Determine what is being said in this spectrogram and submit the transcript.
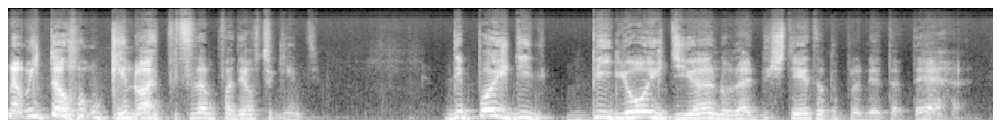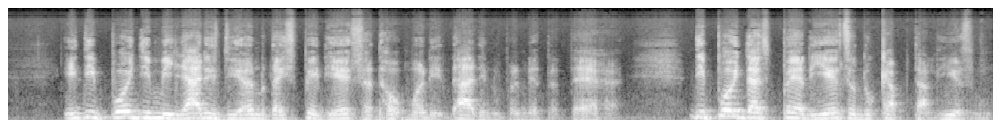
Não, então o que nós precisamos fazer é o seguinte: depois de bilhões de anos da existência do planeta Terra, e depois de milhares de anos da experiência da humanidade no planeta Terra, depois da experiência do capitalismo,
